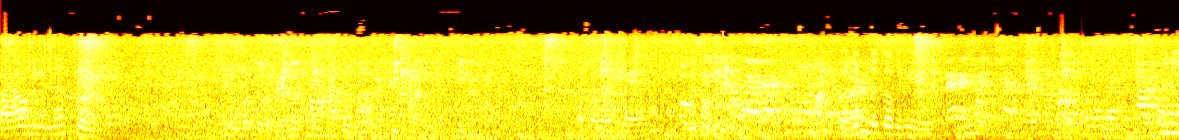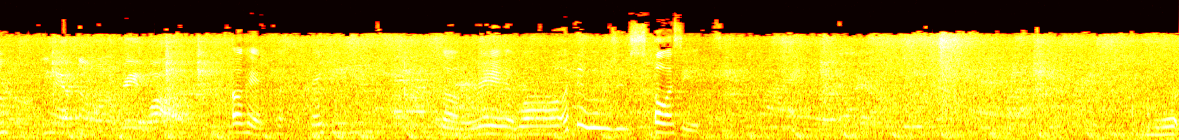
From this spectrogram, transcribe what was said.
Like I don't need nothing. You want the regular caramel apple one with pecan peanut? Oh, let me look over here. Mm-hmm. We have some on the red wall. Okay, thank you. So the red wall. I think we was just. Oh, I see it. I see it. Yep.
